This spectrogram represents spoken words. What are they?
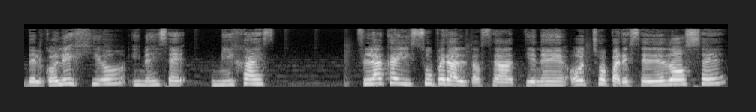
del colegio y me dice, mi hija es flaca y súper alta, o sea, tiene 8, parece de 12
